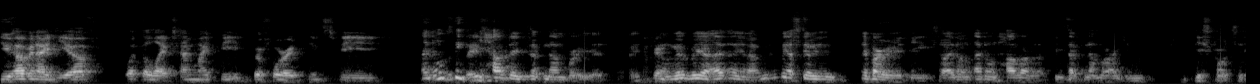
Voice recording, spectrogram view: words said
Do you have an idea of what the lifetime might be before it needs to be? I don't think we have the exact number yet. Right? Okay. You know, we, we are, you know, we are still in evaluating, so I don't, I don't have an exact number I can disclose. It.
